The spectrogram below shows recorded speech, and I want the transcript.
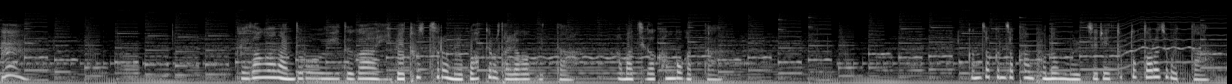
괴상한 안드로이드가 입에 토스트를 물고 학교로 달려가고 있다. 아마 지각한 것 같다. 끈적끈적한 분홍 물질이 뚝뚝 떨어지고 있다.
